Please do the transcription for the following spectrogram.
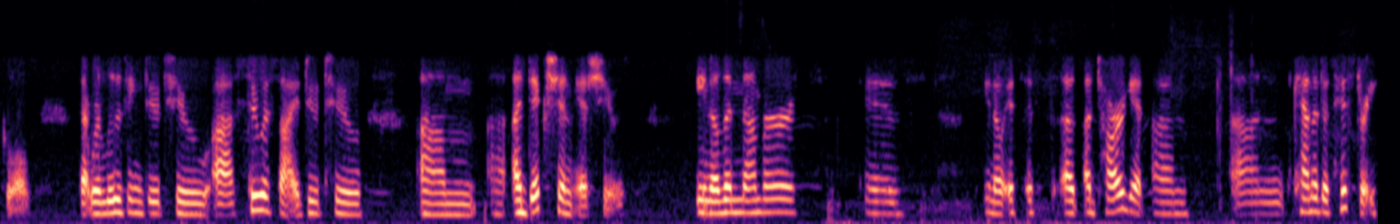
schools, that we're losing due to uh, suicide, due to um, uh, addiction issues, you know, the number is, you know, it's, it's a, a target um, on Canada's history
